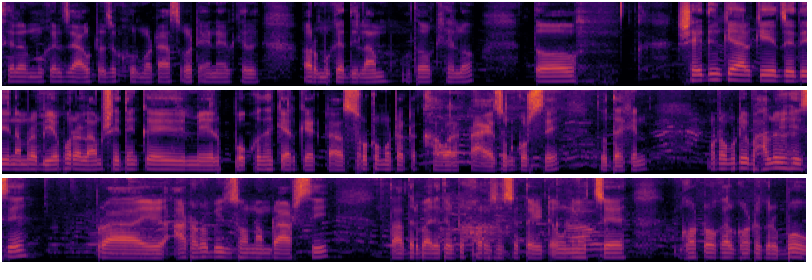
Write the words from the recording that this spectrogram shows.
ছেলের মুখের যে আউটার যে খুরমাটা আছে, ওটা এনে আর মুখে দিলাম তো খেলো। তো সেই দিনকে আর কি যেদিন আমরা বিয়ে পড়ালাম, সেদিনকে মেয়ের পক্ষ থেকে আর কি একটা ছোটো মোটো একটা খাওয়ার একটা আয়োজন করছে। তো দেখেন, মোটামুটি ভালোই হয়েছে। প্রায় আঠারো বিশ জন আমরা আসছি, তাদের বাড়িতে একটু খরচ হয়েছে। তো এটা উনি হচ্ছে ঘটক আর ঘটকের বউ,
